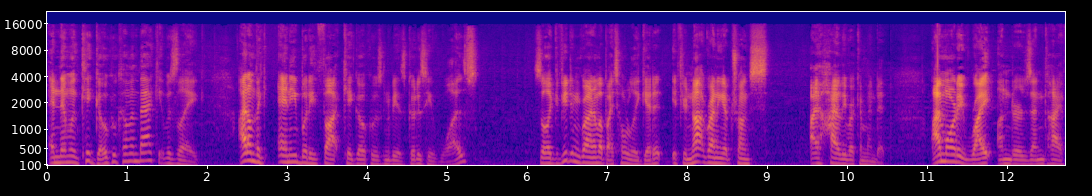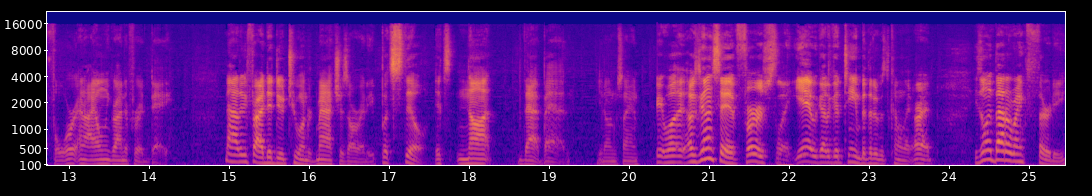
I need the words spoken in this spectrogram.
And then when Kid Goku coming back, it was like I don't think anybody thought Kid Goku was going to be as good as he was. So like if you didn't grind him up, I totally get it. If you're not grinding up Trunks, I highly recommend it. I'm already right under Zenkai 4 and I only grinded for a day. Now, to be fair, I did do 200 matches already, but still, it's not that bad. You know what I'm saying? Okay, well, I was gonna say at first, like, yeah, we got a good team, but then it was kind of like, all right, he's only battle rank 30.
